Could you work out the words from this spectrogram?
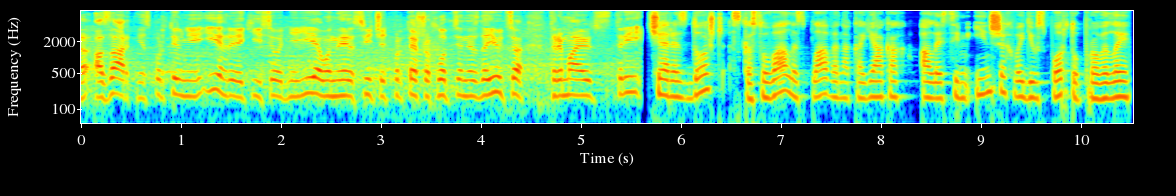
е, азартні спортивні ігри, які сьогодні є, вони свідчать про те, що хлопці не здаються, тримають стрій Через дощ скасували сплави на каяках, але сім інших видів спорту провели.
